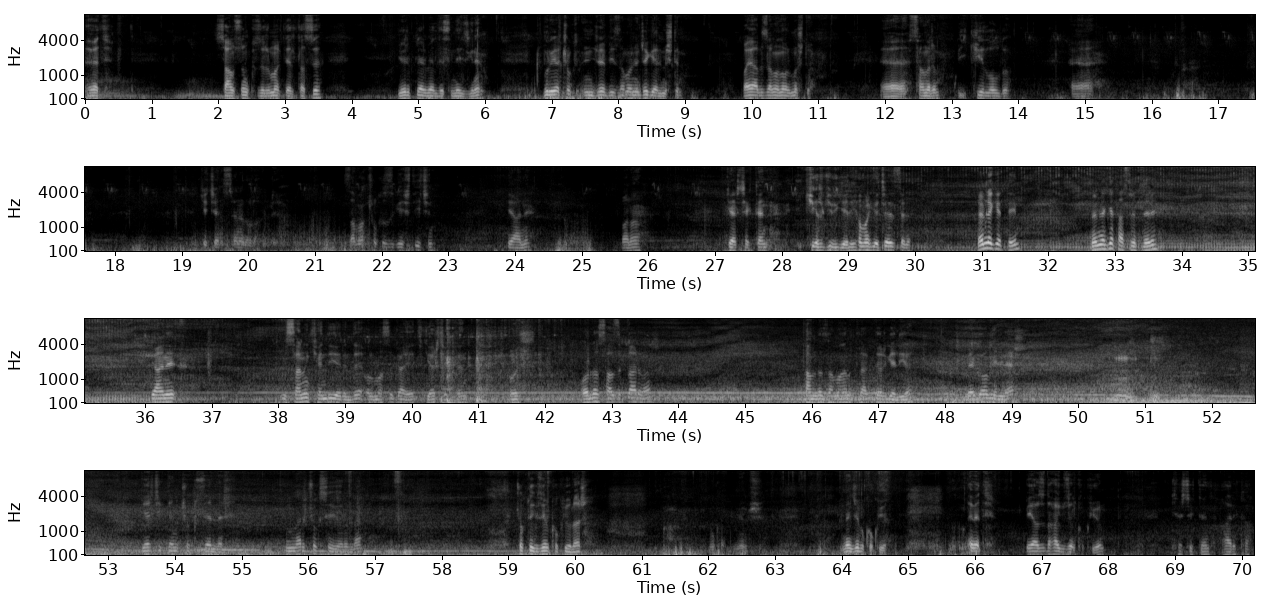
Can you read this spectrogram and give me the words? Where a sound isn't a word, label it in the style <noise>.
Evet. Samsun Kızılırmak Deltası Yörükler Beldesi'ndeyiz yine. Buraya çok önce bir zaman önce gelmiştim. Bayağı bir zaman olmuştu. Ee, sanırım bir iki yıl oldu. Ee, geçen sene de olabilir. Zaman çok hızlı geçtiği için yani bana gerçekten iki yıl gibi geliyor ama geçen sene. Memleketteyim. Memleket hasretleri. Yani insanın kendi yerinde olması gayet gerçekten hoş. Orada sazlıklar var. Tam da zamanı traktör geliyor. Begomiller. Gerçekten çok güzeller. Bunları çok seviyorum ben. Çok da güzel kokuyorlar. Bu kokmuyormuş. Bence bu kokuyor. Evet. Beyazı daha güzel kokuyor. Gerçekten harika.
